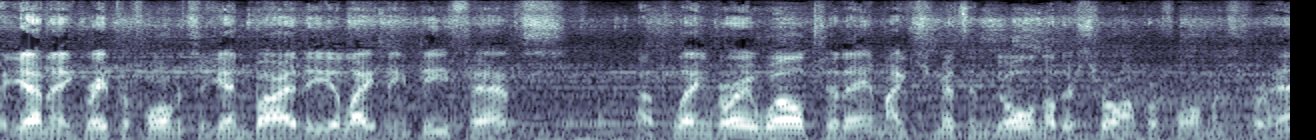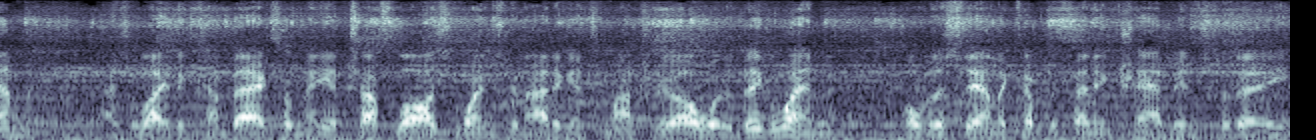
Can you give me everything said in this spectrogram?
Again, a great performance again by the Lightning defense. Uh, playing very well today. Mike Smith in goal, another strong performance for him as the Lightning come back from a, a, tough loss Wednesday night against Montreal with a big win over the Stanley Cup defending champions today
